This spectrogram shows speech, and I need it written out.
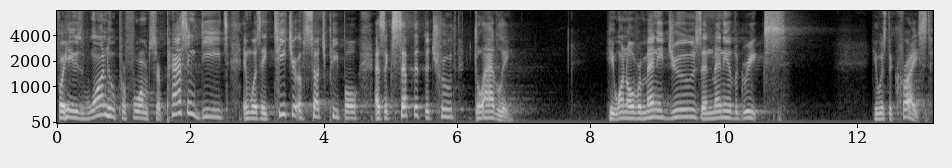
for he is one who performed surpassing deeds and was a teacher of such people as accepted the truth gladly. He won over many Jews and many of the Greeks. He was the Christ.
